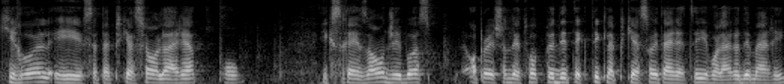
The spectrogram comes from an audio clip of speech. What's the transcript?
qui roule et cette application-là arrête pour X raisons, JBoss Operation Network peut détecter que l'application est arrêtée et va la redémarrer.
